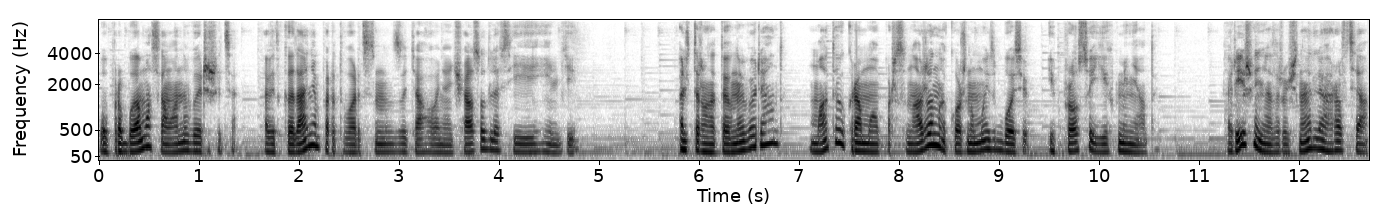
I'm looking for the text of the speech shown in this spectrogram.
бо проблема сама не вирішиться, а відкладання перетвориться на затягування часу для всієї гільдії. Альтернативний варіант мати окремого персонажа на кожному із босів і просто їх міняти. Рішення зручне для гравця,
